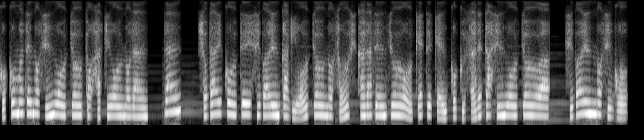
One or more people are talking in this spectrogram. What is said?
ここまでの新王朝と八王の乱。乱？初代皇帝芝縁が義王朝の創始から禅譲を受けて建国された新王朝は、芝縁の死後、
